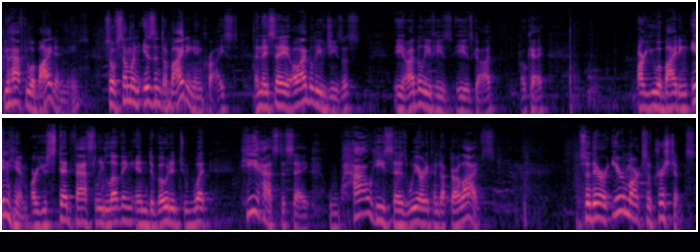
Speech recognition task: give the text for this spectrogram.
You have to abide in me. So if someone isn't abiding in Christ and they say, "Oh, I believe Jesus," you know, I believe he's he is God. Okay. Are you abiding in him? Are you steadfastly loving and devoted to what he has to say? How he says we are to conduct our lives? So there are earmarks of Christians.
